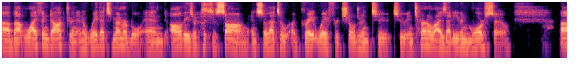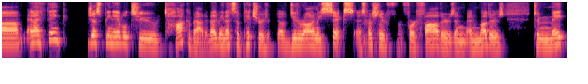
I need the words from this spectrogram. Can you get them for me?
uh, about life and doctrine in a way that's memorable and all these are put to song and so that's a, a, great way for children to to internalize that even more so um, and i think just being able to talk about it i mean that's the picture of deuteronomy 6 hmm. especially mm-hmm. for, for, fathers and, and mothers to make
